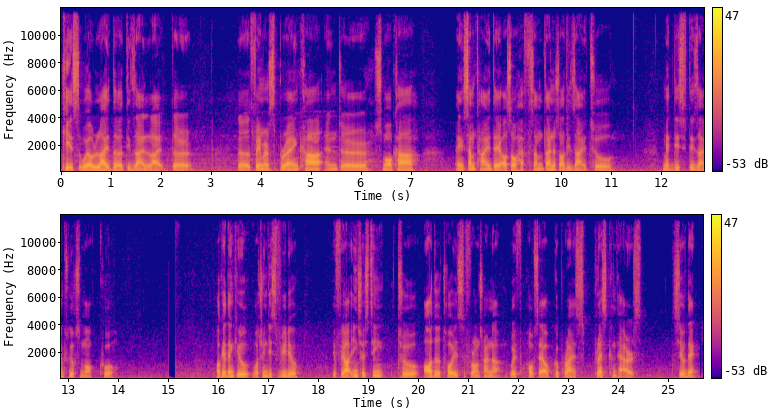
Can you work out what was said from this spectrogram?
kids will like the design like the the famous brand car and the small car and sometimes they also have some dinosaur design to make this design look more cool. Okay, thank you watching this video. If you are interested to order toys from China with wholesale good price, please contact us. See you then.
